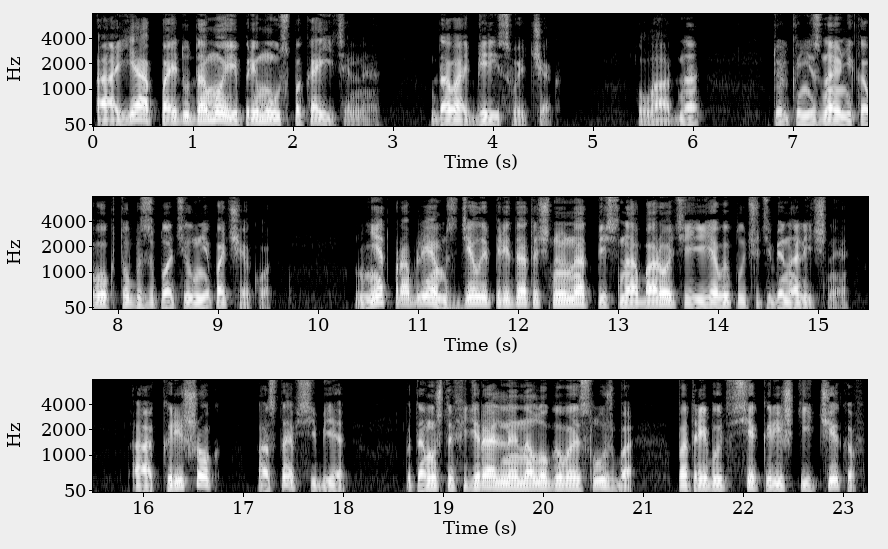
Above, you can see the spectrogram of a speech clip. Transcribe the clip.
а я пойду домой и приму успокоительное. Давай, бери свой чек. Ладно, только не знаю никого, кто бы заплатил мне по чеку. Нет проблем, сделай передаточную надпись на обороте, и я выплачу тебе наличные. А корешок оставь себе, потому что Федеральная налоговая служба потребует все корешки чеков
